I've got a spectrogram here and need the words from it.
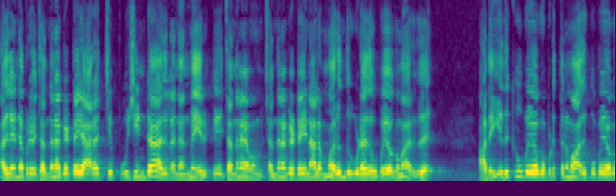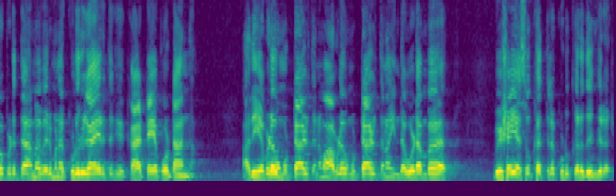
அதில் என்ன பிரயோஜனம்? சந்தனக்கட்டையை அரைச்சி பூசின்ட்டா அதில் நன்மை இருக்குது சந்தன சந்தனக்கட்டையினால் மருந்து கூட அது உபயோகமாகுது. அதை எதுக்கு உபயோகப்படுத்தணுமோ அதுக்கு உபயோகப்படுத்தாமல் வெறுமனை குளிர்காயறதுக்கு கட்டையை போட்டான்னா. அது எவ்வளவு முட்டாள்தனமோ அவ்வளவு முட்டாள்தனம் இந்த உடம்பை விஷய சுகத்தில் கொடுக்கறதுங்கிறார்.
